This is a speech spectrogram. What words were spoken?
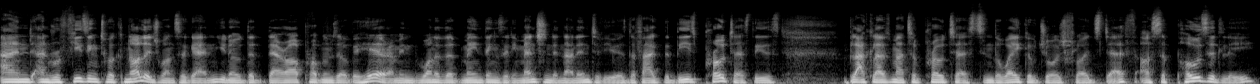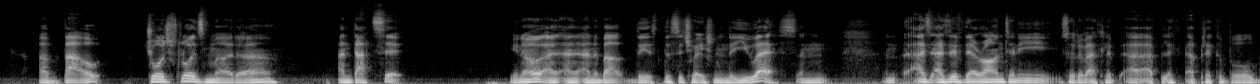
and and refusing to acknowledge once again you know that there are problems over here i mean one of the main things that he mentioned in that interview is the fact that these protests these black lives matter protests in the wake of george floyd's death are supposedly about george floyd's murder and that's it you know, and, and, about the the situation in the U.S. and and as as if there aren't any sort of uh, applicable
